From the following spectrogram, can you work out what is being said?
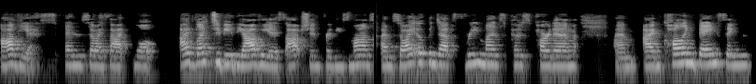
obvious. And so I thought, well, I'd like to be the obvious option for these moms. Um, so I opened up three months postpartum. Um, I'm calling banks and,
